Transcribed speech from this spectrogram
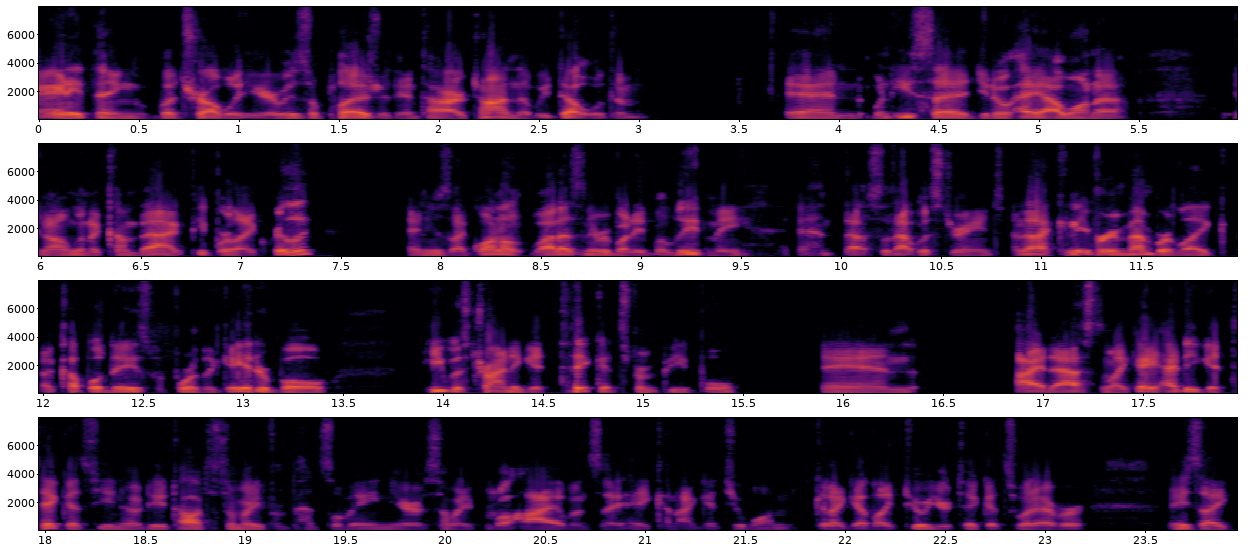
anything but trouble here. It was a pleasure the entire time that we dealt with him. And when he said, you know, hey, I want to, you know, I'm going to come back, people were like, really? And he's like, why don't why doesn't everybody believe me? And that so that was strange. And I can even remember like a couple days before the Gator Bowl, he was trying to get tickets from people, and I had asked him like, hey, how do you get tickets? You know, do you talk to somebody from Pennsylvania or somebody from Ohio and say, hey, can I get you one? Can I get like two of your tickets, whatever? And he's like,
